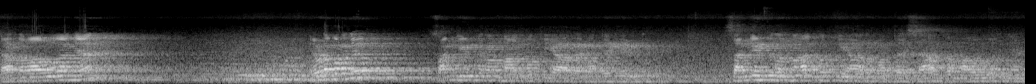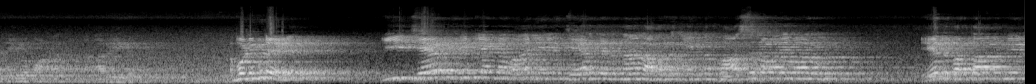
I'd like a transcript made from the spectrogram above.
ശാന്തമാവുക ഞാൻ. എവിടെ പറഞ്ഞു? സങ്കീർത്തനം നാൽപ്പത്തിയാറ് അദ്ദേഹം എടുത്തു നാൽപ്പത്തി ആറ് പത്ത് ശാന്തമാവുക ഞാൻ ദൈവമാണ് അറിയുക. അപ്പോൾ ഇവിടെ ഈ ചേർന്നിരിക്കേണ്ട ഭാര്യയിൽ ചേർന്നിരുന്നാൽ അവരുടെ ജീവിതം ഭാസുരമായി മാറും. ഏത് ഭർത്താവിന്റെയും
